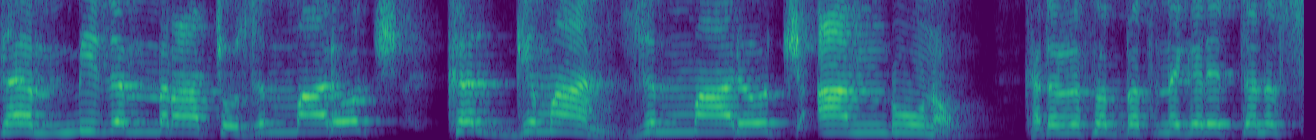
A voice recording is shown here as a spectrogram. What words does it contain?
ከሚዘምራቸው ዝማሬዎች ከእርግማን ዝማሬዎች አንዱ ነው። ከደረሰበት ነገር የተነሳ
